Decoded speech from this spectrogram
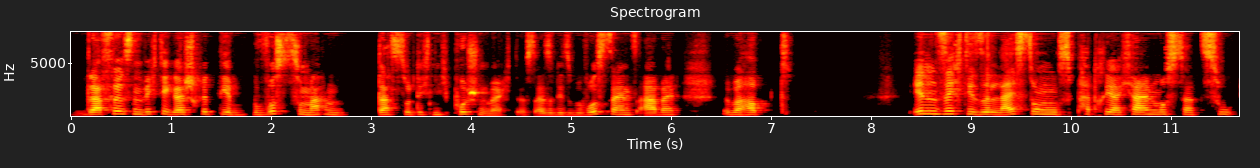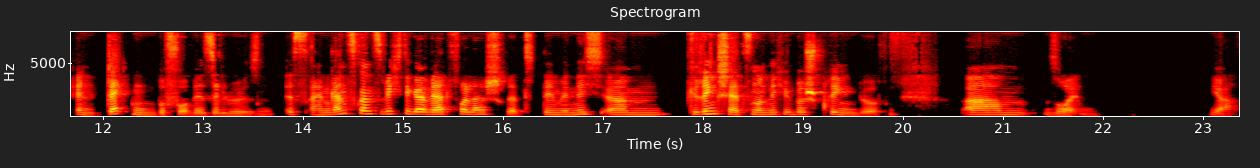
dafür ist ein wichtiger Schritt, dir bewusst zu machen, dass du dich nicht pushen möchtest. Also diese Bewusstseinsarbeit überhaupt in sich diese leistungspatriarchalen Muster zu entdecken, bevor wir sie lösen, ist ein ganz, ganz wichtiger, wertvoller Schritt, den wir nicht ähm, geringschätzen und nicht überspringen dürfen ähm, sollten. Ja.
